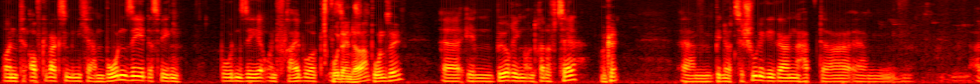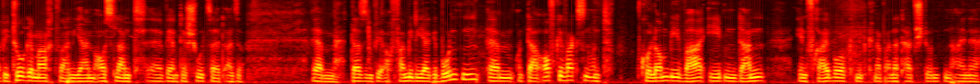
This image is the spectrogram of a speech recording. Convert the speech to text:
Und aufgewachsen bin ich ja am Bodensee, deswegen Bodensee und Freiburg. Wo denn da, Bodensee? Äh, in Böhringen und Radolfzell. Okay. Ähm, bin dort zur Schule gegangen, habe da ähm, Abitur gemacht, war ein Jahr im Ausland äh, während der Schulzeit. Also ähm, da sind wir auch familiär gebunden ähm, und da aufgewachsen. Und Colombi war eben dann in Freiburg mit knapp anderthalb Stunden eine,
